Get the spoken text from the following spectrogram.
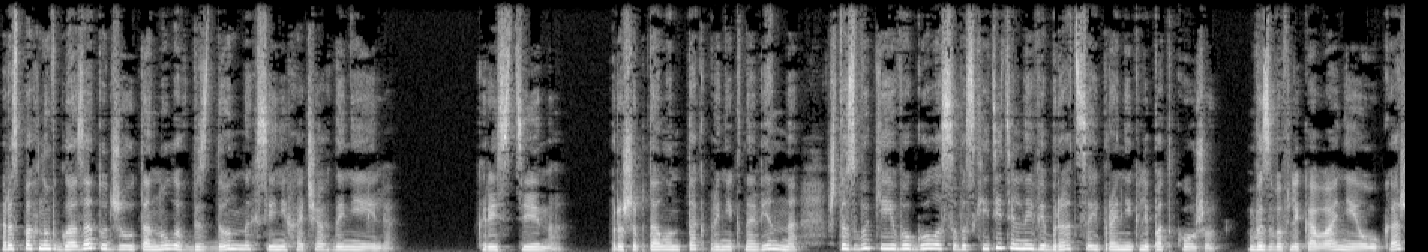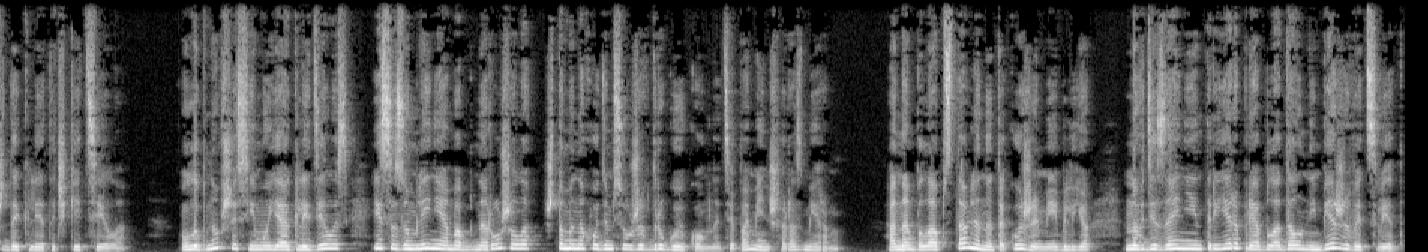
распахнув глаза, тут же утонула в бездонных синих очах Даниэля. «Кристина!» – прошептал он так проникновенно, что звуки его голоса восхитительной вибрацией проникли под кожу, вызвав ликование у каждой клеточки тела. Улыбнувшись ему, я огляделась и с изумлением обнаружила, что мы находимся уже в другой комнате, поменьше размером. Она была обставлена такой же мебелью, но в дизайне интерьера преобладал не бежевый цвет,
